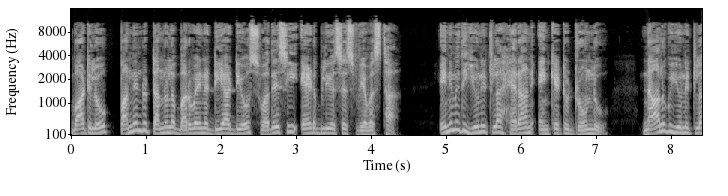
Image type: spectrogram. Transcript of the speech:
వాటిలో పన్నెండు టన్నుల బరువైన డిఆర్డిఓ స్వదేశీ ఏడబ్ల్యూఎస్ఎస్ వ్యవస్థ ఎనిమిది యూనిట్ల హెరాన్ ఎంకెటు డ్రోన్లు నాలుగు యూనిట్ల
